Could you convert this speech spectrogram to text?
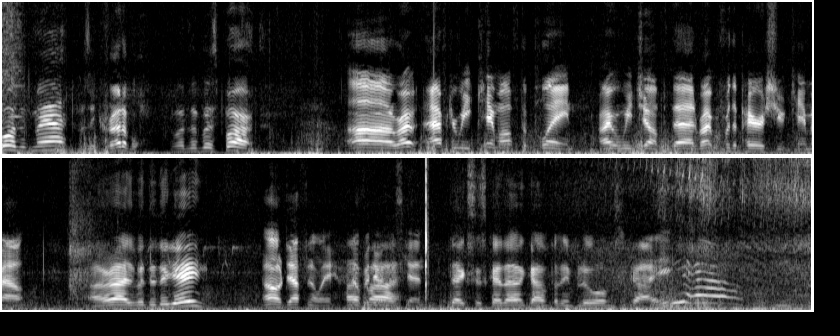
was it, man? It was incredible. What's the best part? Uh, right after we came off the plane, right when we jumped, that right before the parachute came out. All right, we did do it again. Oh, definitely. High Hope we do five. again. Texas Skydive Company, Blue Home Sky. Yeah. Mm.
